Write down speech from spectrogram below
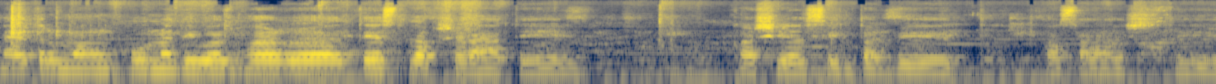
नाहीतर मग पूर्ण दिवसभर तेच लक्ष राहते. कशी असेल तब्येत कसा असेल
